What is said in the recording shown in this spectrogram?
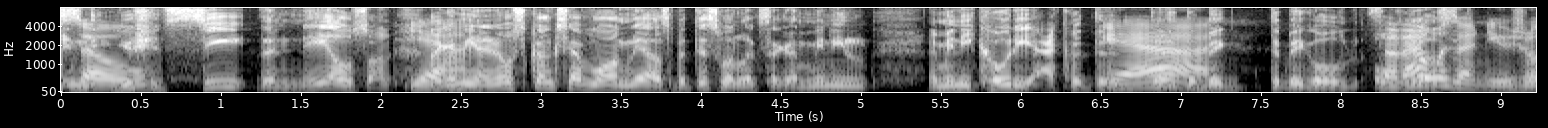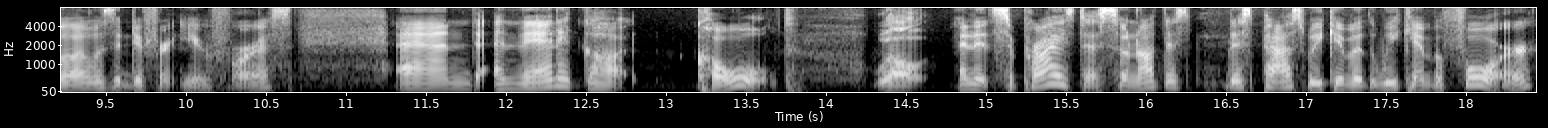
and so you should see the nails on. it. Like I mean, I know skunks have long nails, but this one looks like a mini a mini Kodiak with the the, the big the big old so old that was unusual. That was a different year for us. And and then it got cold. well, and it surprised us. So not this this past weekend, but the weekend before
